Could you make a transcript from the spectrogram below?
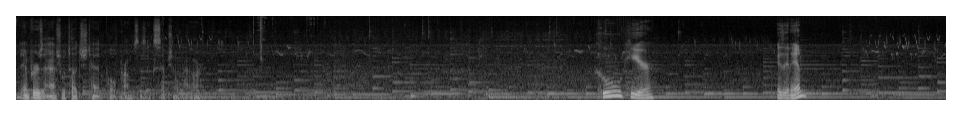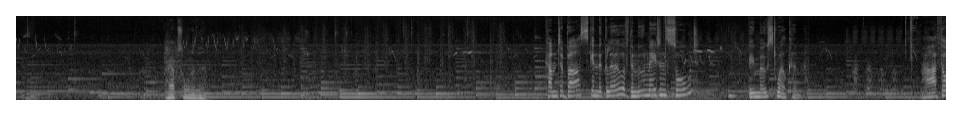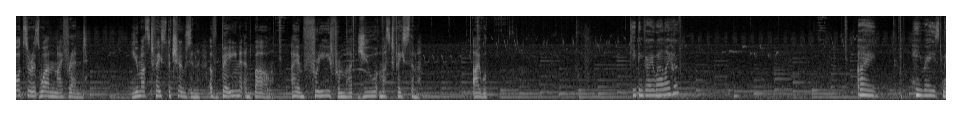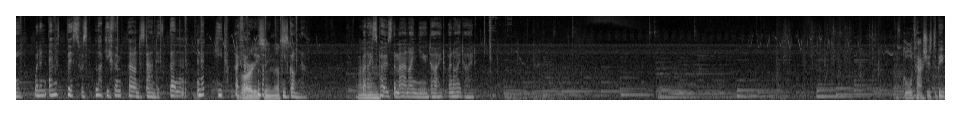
The Emperor's astral touch tadpole promises exceptional power. Who here? Is it him? Perhaps one of the. Come to bask in the glow of the Moon Maiden's sword? Be most welcome. Our thoughts are as one, my friend. You must face the chosen of Bane and Bhaal. I am free from my. You must face them. I will. Keeping very well, I hope? I... He raised me. When an em... This was lucky for me. I understand it. Then... Ne he... I I've found- already but seen this. He's gone now. But I Um, suppose the man I knew died when I died. If Gortash is to be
